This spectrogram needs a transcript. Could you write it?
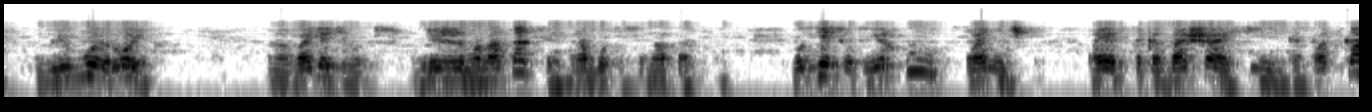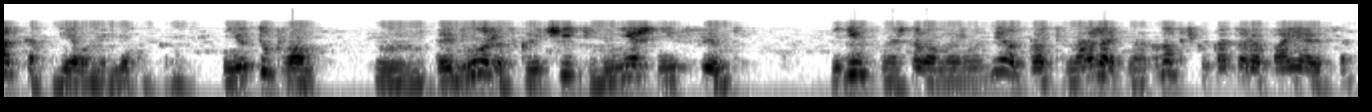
в любой ролик, войдете вот в режим аннотации, работы с аннотацией, вот здесь вот вверху странички появится такая большая синенькая подсказка белыми буковками. И YouTube вам предложит включить внешние ссылки. Единственное, что вам нужно сделать, просто нажать на кнопочку, которая появится,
